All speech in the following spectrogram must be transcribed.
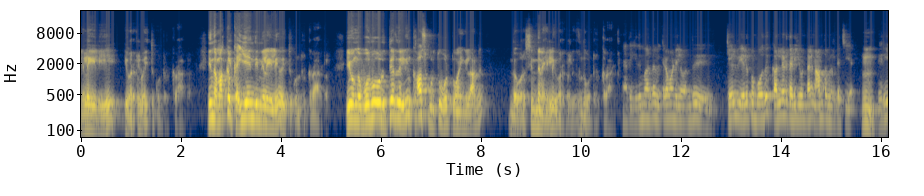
நிலையிலேயே இவர்கள் வைத்துக் கொண்டிருக்கிறார்கள். இந்த மக்கள் கையேந்தி நிலையிலேயே வைத்துக் கொண்டிருக்கிறார்கள். இவங்க ஒரு ஒரு தேர்தலையும் காசு கொடுத்து ஓட்டு வாங்கிலான்னு இந்த ஒரு சிந்தனையில் இவர்கள் இருந்து கொண்டிருக்கிறார்கள். நேற்று இது மாதிரி தான் விக்ரவாண்டியில் வந்து கேள்வி எழுப்பும் போது கல்லெடுத்து அடிக்க விட்டாங்க நாம் தமிழர் கட்சியை. பெரிய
